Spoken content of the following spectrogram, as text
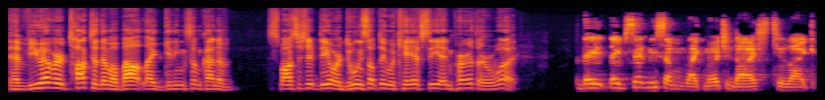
Have you ever talked to them about like getting some kind of sponsorship deal or doing something with KFC in Perth or what? they they've sent me some like merchandise to like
